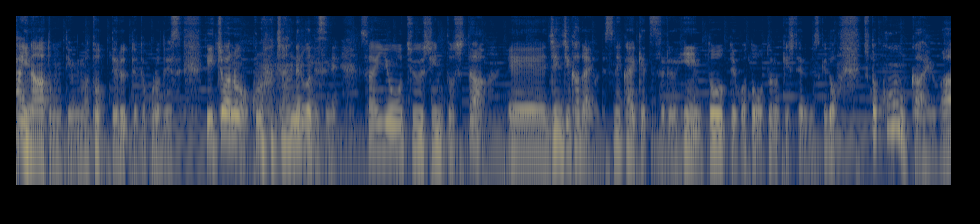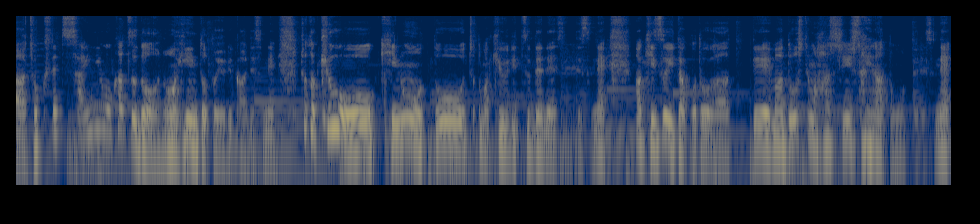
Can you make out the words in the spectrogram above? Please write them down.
たいなと思って今撮ってるってところです。で一応あの、この チャンネルはですね、採用を中心とした、えー人事課題をですね、解決するヒントということをお届けしてるんですけど、ちょっと今回は直接採用活動のヒントというよりかはですね、ちょっと今日、昨日と、ちょっとま休日でですですね、まあ、気づいたことがあって、でまあどうしても発信したいなと思ってですね、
